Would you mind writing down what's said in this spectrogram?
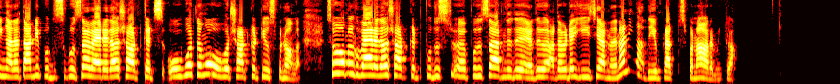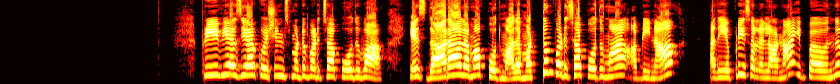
நீங்கள் அதை தாண்டி புதுசு புதுசாக வேறு ஏதாவது ஷார்ட்கட்ஸ் ஒவ்வொருத்தவங்க ஒவ்வொரு ஷார்ட்கட் யூஸ் பண்ணுவாங்க. ஸோ உங்களுக்கு வேறு ஏதாவது ஷார்ட்கட் புதுசு புதுசாக இருந்தது அது அதை விட ஈஸியாக இருந்ததுன்னா நீங்கள் அதையும் ப்ராக்டிஸ் பண்ண ஆரம்பிக்கலாம். ப்ரீவியஸ் இயர் கொஷின்ஸ் மட்டும் படித்தா போதுமா? எஸ் தாராளமாக போதுமா? அதை மட்டும் படித்தா போதுமா? அப்படின்னா அது எப்படி சொல்லலாம்னா இப்போ வந்து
